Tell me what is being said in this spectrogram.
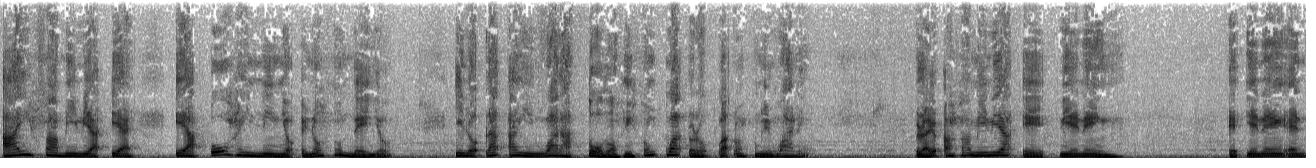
hay familias que acogen niños que no son de ellos y lo tratan igual a todos. Si son cuatro, los cuatro son iguales. Pero hay otras familias que vienen, tienen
